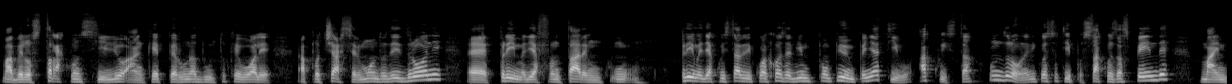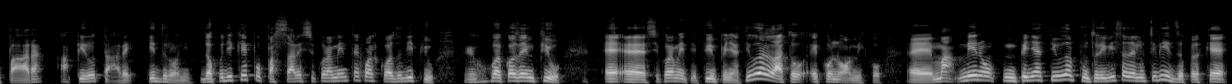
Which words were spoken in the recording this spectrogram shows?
ma ve lo straconsiglio anche per un adulto che vuole approcciarsi al mondo dei droni eh, prima di affrontare un, un prima di acquistare qualcosa di un po' più impegnativo, acquista un drone di questo tipo, sa cosa spende, ma impara a pilotare i droni. Dopodiché può passare sicuramente a qualcosa di più, perché qualcosa in più è eh, sicuramente più impegnativo dal lato economico, eh, ma meno impegnativo dal punto di vista dell'utilizzo, perché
